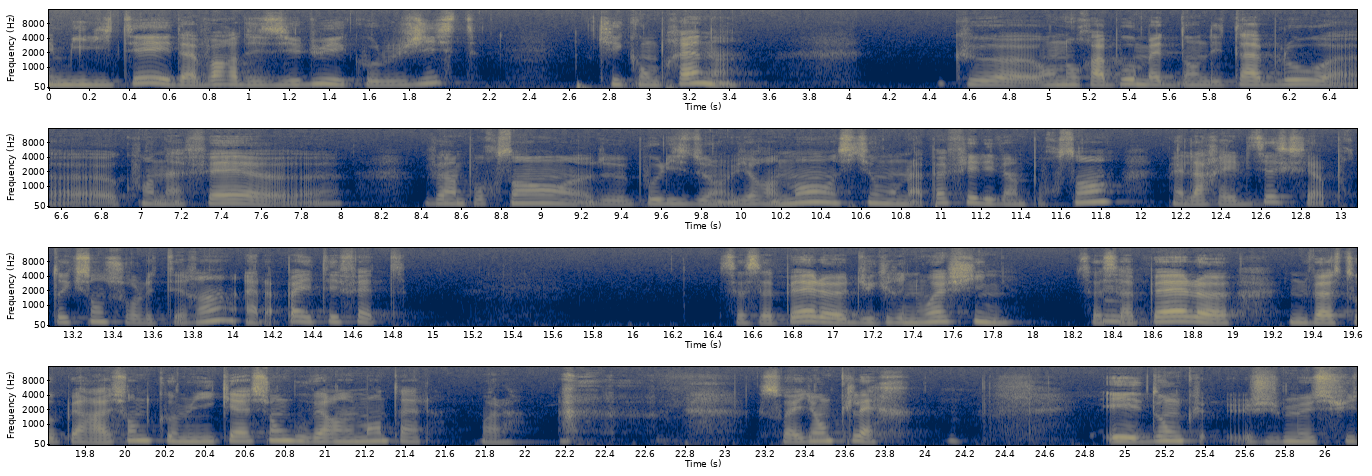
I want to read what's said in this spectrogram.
militer et d'avoir des élus écologistes qui comprennent qu'on n'aura beau mettre dans des tableaux qu'on a fait 20% de police de l'environnement, si on n'a pas fait les 20%, mais la réalité, c'est que la protection sur le terrain, elle n'a pas été faite. Ça s'appelle euh, du greenwashing. Ça mm. s'appelle euh, une vaste opération de communication gouvernementale. Voilà. Soyons clairs. Et donc, je me suis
